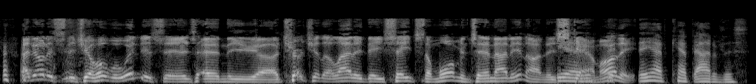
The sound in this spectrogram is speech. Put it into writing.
I noticed the Jehovah Witnesses and the uh, Church of the Latter Day Saints, the Mormons, they're not in on this Yeah, scam, are they? They have kept out of this.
